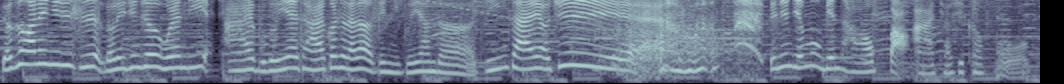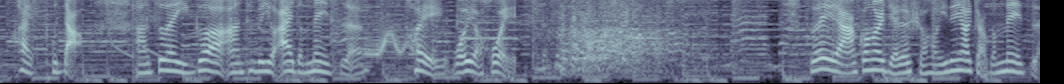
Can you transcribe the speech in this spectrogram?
屌丝华丽逆袭时，萝莉青春无人敌。爱不录音乐台，怪兽来了，给你不一样的精彩有趣。边听节目边淘宝啊，调戏客服快扑倒啊！作为一个啊特别有爱的妹子，会我也会。所以啊，光棍节的时候一定要找个妹子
